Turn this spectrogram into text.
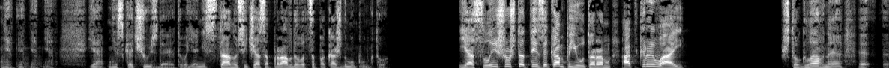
Нет, нет, нет, нет. Я не скачусь до этого. Я не стану сейчас оправдываться по каждому пункту. «Я слышу, что ты за компьютером. Открывай!» Что главное... Э, э,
